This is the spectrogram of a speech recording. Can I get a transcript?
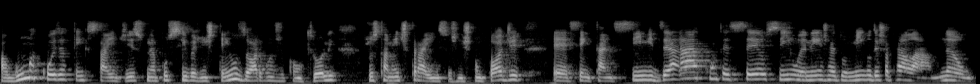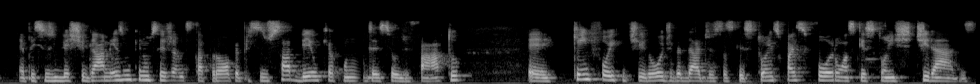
Alguma coisa tem que sair disso, não é possível. A gente tem os órgãos de controle justamente para isso. A gente não pode é, sentar em cima e dizer, ah, aconteceu, sim, o Enem já é domingo, deixa para lá. Não, é preciso investigar, mesmo que não seja antes da prova, é preciso saber o que aconteceu de fato é, quem foi que tirou de verdade essas questões, quais foram as questões tiradas.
